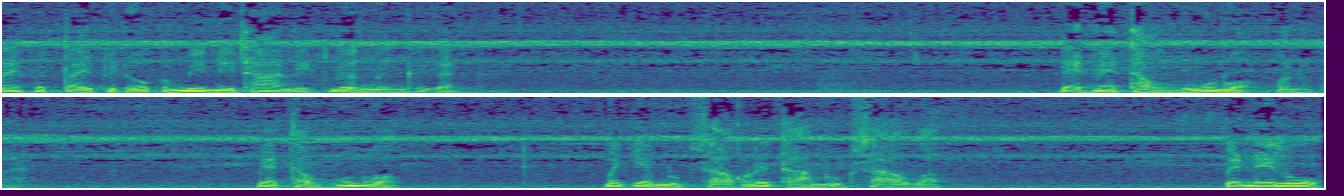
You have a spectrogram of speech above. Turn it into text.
ในพระไตรปิฎกก็มีนิทานอีกเรื่องหนึ่งคือกัน ได้แม่เถ่าหูหนวกมันไปแม่เถ่าหูหนวกมาเยี่ยมลูกสาวเขาเลยถามลูกสาวว่าเป็นในลูก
